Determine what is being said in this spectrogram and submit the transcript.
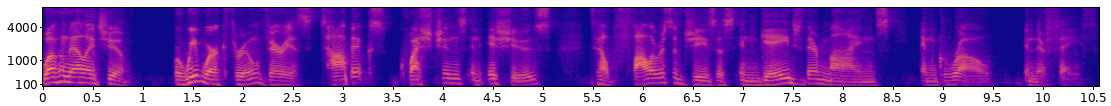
Welcome to LHU, where we work through various topics, questions, and issues to help followers of Jesus engage their minds and grow in their faith.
